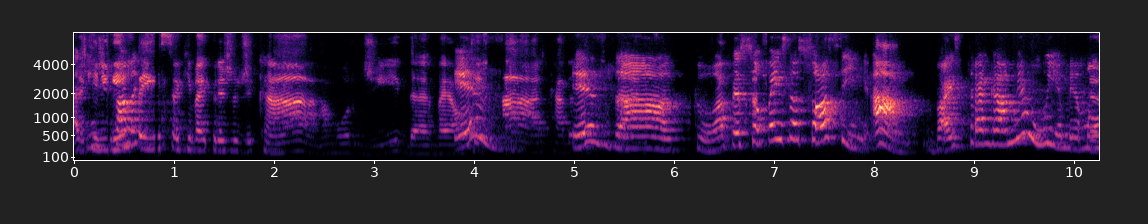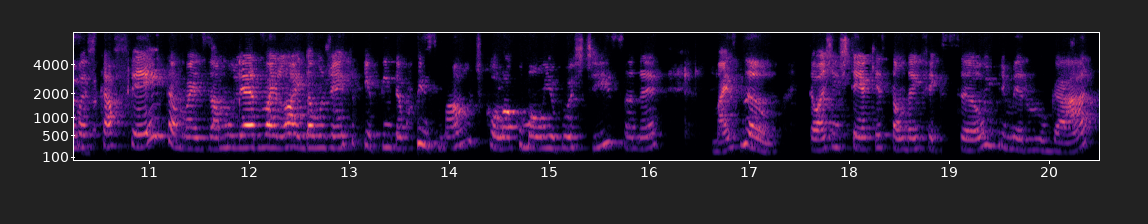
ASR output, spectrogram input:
A é que ninguém pensa que... que vai prejudicar a mordida, vai alterar cada Exato. A pessoa pensa só assim: ah, vai estragar a minha unha, minha mão é. vai ficar feita, mas a mulher vai lá e dá um jeito, porque pinta com esmalte, coloca uma unha postiça, né? Mas não. Então a gente tem a questão da infecção em primeiro lugar.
